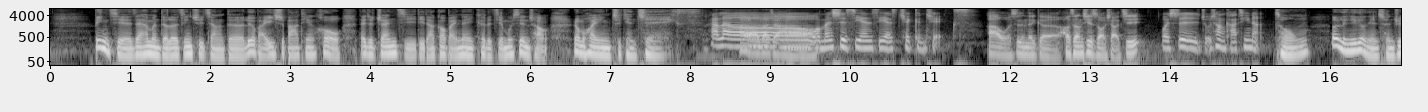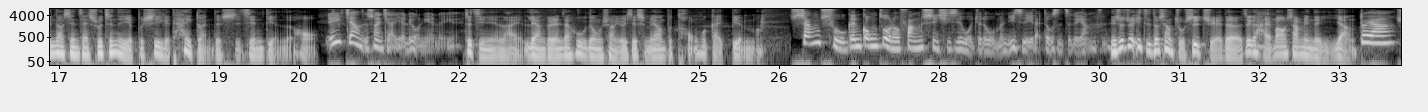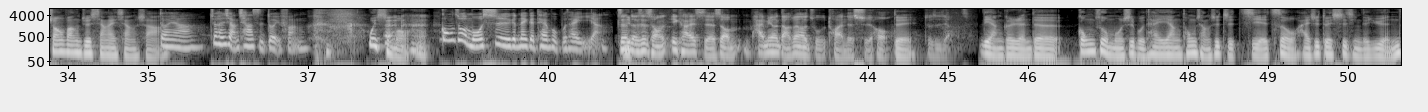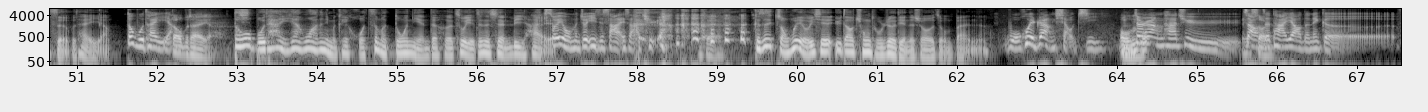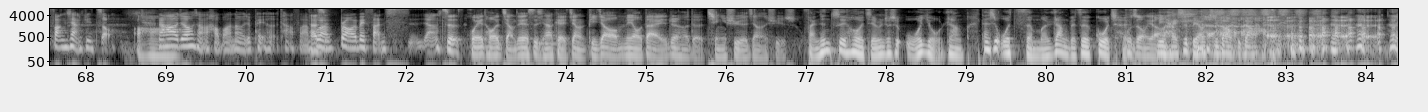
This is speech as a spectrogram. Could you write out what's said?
并且在他们得了金曲奖的六百一十八天后，带着专辑抵达告白那一刻的节目现场，让我们欢迎 Chicken Chicks。Hello，Hello，大家好，我们是 CNCS Chicken Chicks。啊，我是那个合成器手小鸡，我是主唱卡缇娜。从二零一六年成军到现在，说真的也不是一个太短的时间点了吼。诶，这样子算起来也六年了耶。这几年来，两个人在互动上有一些什么样不同或改变吗？相处跟工作的方式，其实我觉得我们一直以来都是这个样子。你说就一直都像主视觉的这个海报上面的一样？对啊，双方就相爱相杀。对啊，就很想掐死对方。为什么？工作模式跟那个 tempo 不太一样。真的是从一开始的时候还没有打算要组团的时候，对，就是这样子。两个人的工作模式不太一样，通常是指节奏还是对事情的原则不太一样？都不太一样，都不太一样，都不太一样。哇，那你们可以活这么多年的合作，也真的是很厉害。所以我们就一直杀来杀去啊。对，可是总会有一些遇到冲突热点的时候怎么办呢？我会让小鸡，嗯、就让他去照着他要的那个方向去走。Oh. 然后就想，好吧，那我就配合他，反正不然不然会被烦死这样子。这回头讲这件事情，他可以这样比较没有带任何的情绪的这样的叙述。反正最后的结论就是我有让，但是我怎么让的这个过程不重要，你还是不要知道比较好。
